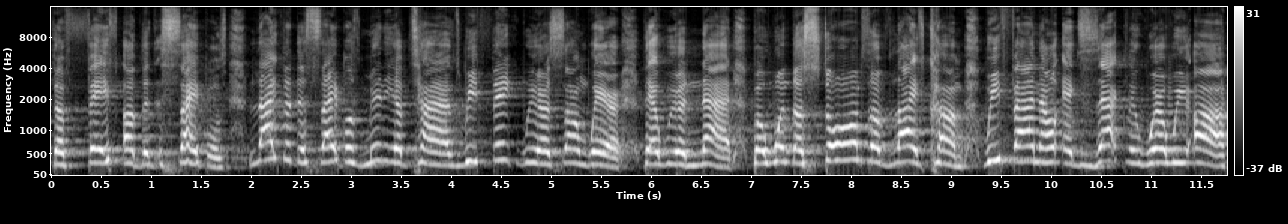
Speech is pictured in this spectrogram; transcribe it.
the faith of the disciples. Like the disciples, many of times we think we are somewhere that we're not. But when the storms of life come, we find out exactly where we are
